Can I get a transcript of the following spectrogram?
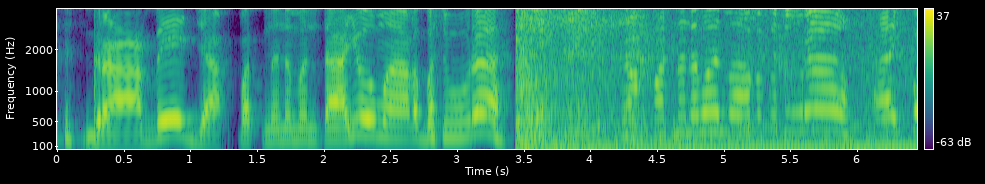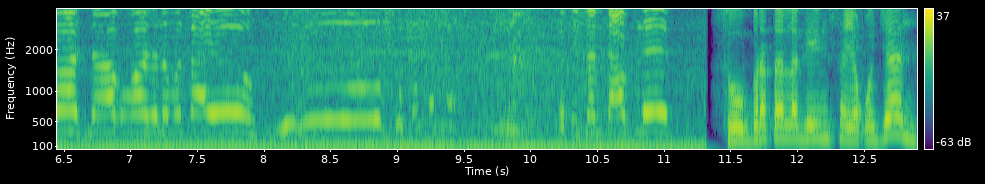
Grabe, jackpot na naman tayo mga kabasura. Jackpot na naman mga kapasura! iPad, nakakuha na naman tayo! At isang tablet! Sobra talaga yung saya ko dyan.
